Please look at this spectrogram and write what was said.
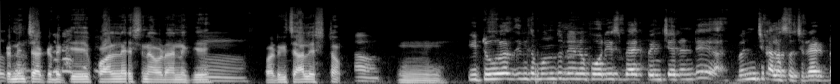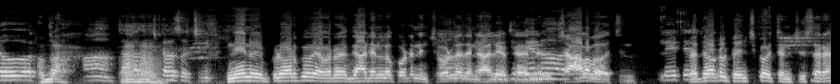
ఇక్కడ నుంచి అక్కడికి పాలినేషన్ అవడానికి వాటికి చాలా ఇష్టం. ఈ టూ ఇంత ముందు నేను ఫోర్ ఇయర్స్ బ్యాక్ పెంచానంటే మంచి కలర్స్ వచ్చాయి రెడ్. చాలా మంచి కలర్స్ వచ్చినాయి. నేను ఇప్పటి వరకు ఎవరి గార్డెన్లో కూడా నేను చూడలేదండి. చాలా బాగా వచ్చింది. ప్రతి ఒక్కరు పెంచుకోవచ్చండి చూసారా?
